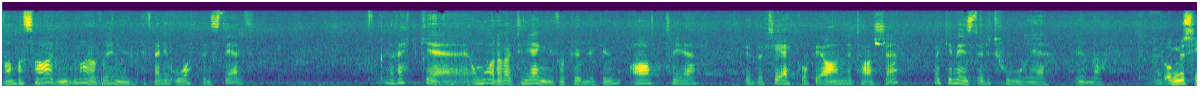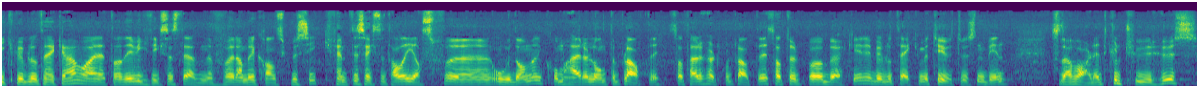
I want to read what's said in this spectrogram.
Ambassaden var jo opprinnelig et veldig åpent sted. En rekke områder var tilgjengelig for publikum. Atriet, biblioteket oppe i annen etasje, og ikke minst auditoriet under. Og Musikkbiblioteket her var et av de viktigste stedene for amerikansk musikk. 50-60-tallet, jazzungdommen kom her og lånte plater. Satt her og hørte på plater, satt og hørte på bøker i biblioteket med 20 000 bind. Så da var det et kulturhus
